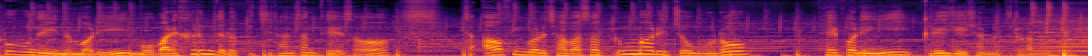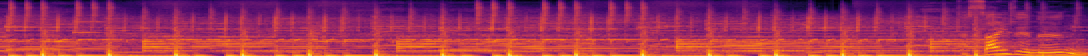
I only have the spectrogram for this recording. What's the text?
부분에 있는 머리 모발의 흐름대로 빗질 한 상태에서 자, 아웃핑거를 잡아서 끝머리 쪽으로 테이퍼링이 그레이제이션으로 들어갑니다. 사이드는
